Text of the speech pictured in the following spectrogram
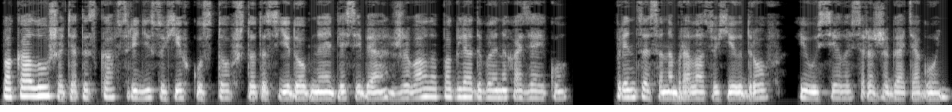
Пока лошадь, отыскав среди сухих кустов что-то съедобное для себя, жевала, поглядывая на хозяйку, принцесса набрала сухих дров и уселась разжигать огонь.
